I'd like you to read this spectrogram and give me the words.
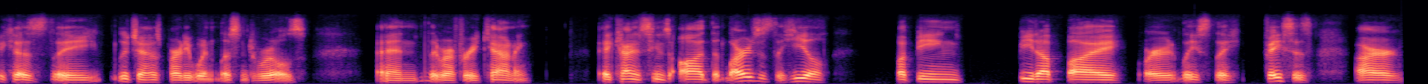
because the Lucha House Party wouldn't listen to rules and the referee counting. It kind of seems odd that Lars is the heel, but being beat up by, or at least the faces are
